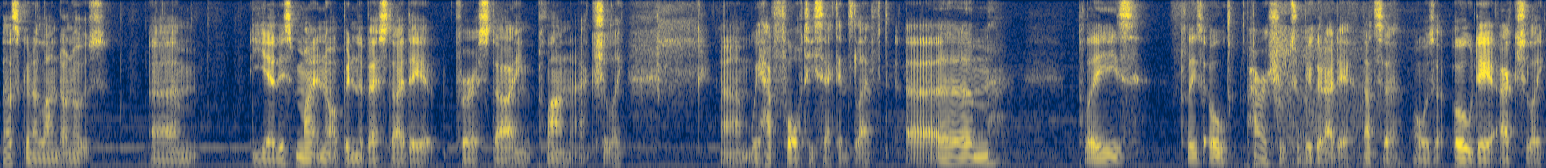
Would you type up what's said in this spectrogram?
That's going to land on us. Um, yeah, this might not have been the best idea for a starting plan, actually. Um, we have 40 seconds left. Um, please, please. Oh, parachutes would be a good idea. That's a always a oh dear. Actually,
